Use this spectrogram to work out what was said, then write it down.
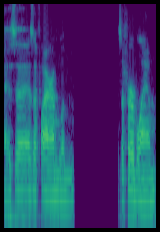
as a, as a Fire Emblem, as a Furblam.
